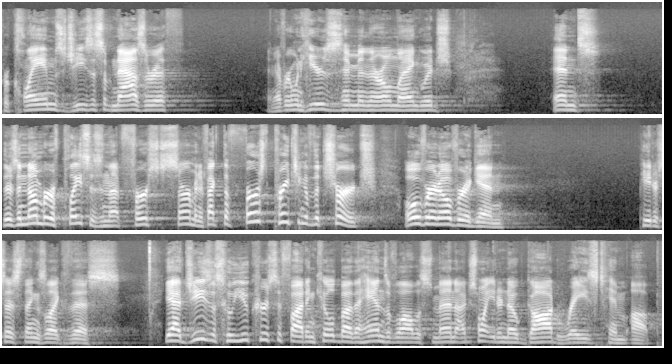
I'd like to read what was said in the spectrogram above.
proclaims Jesus of Nazareth, and everyone hears him in their own language. And there's a number of places in that first sermon. In fact, the first preaching of the church, over and over again, Peter says things like this Yeah, Jesus, who you crucified and killed by the hands of lawless men, I just want you to know God raised him up.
